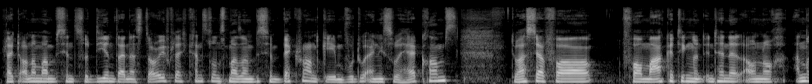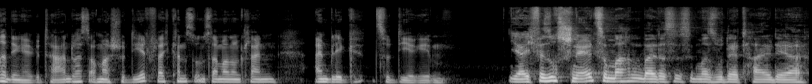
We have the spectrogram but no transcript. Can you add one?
vielleicht auch noch mal ein bisschen zu dir und deiner Story. Vielleicht kannst du uns mal so ein bisschen Background geben, wo du eigentlich so herkommst. Du hast ja vor vor Marketing und Internet auch noch andere Dinge getan. Du hast auch mal studiert. Vielleicht kannst du uns da mal so einen kleinen Einblick zu dir geben. Ja, ich versuche es schnell zu machen, weil das ist immer so der Teil, der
